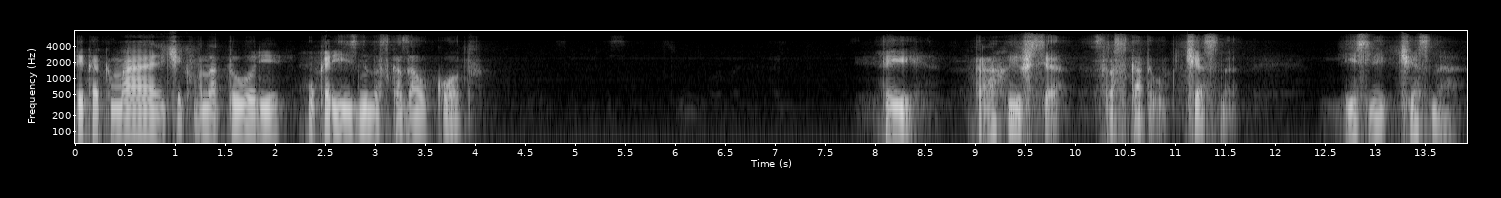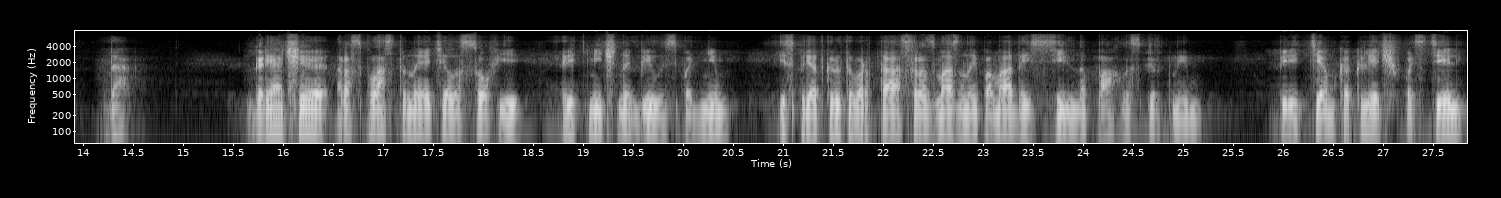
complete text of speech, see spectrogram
Ты как мальчик в натуре, укоризненно сказал кот. Ты трахаешься с Раскатовым, честно? Если честно, да. Горячее, распластанное тело Софьи ритмично билось под ним, из приоткрытого рта с размазанной помадой сильно пахло спиртным. Перед тем, как лечь в постель,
